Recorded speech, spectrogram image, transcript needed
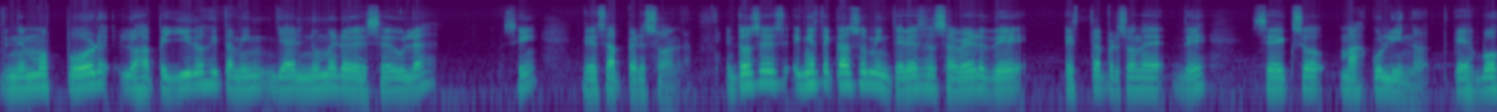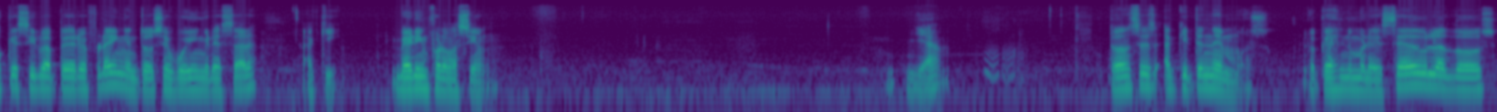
tenemos por los apellidos y también ya el número de cédula, ¿sí? de esa persona. Entonces, en este caso me interesa saber de esta persona de sexo masculino, que es Bosque Silva Pedro Efraín, entonces voy a ingresar aquí, ver información. ¿Ya? Entonces aquí tenemos lo que es el número de cédula, dos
